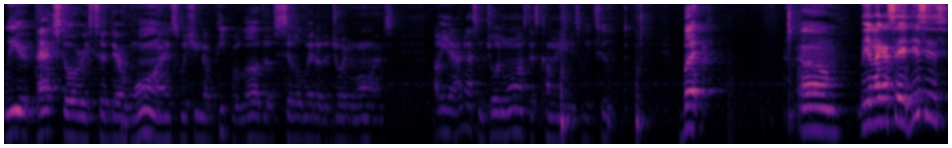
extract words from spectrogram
weird backstories to their ones, which you know people love the silhouette of the Jordan ones. Oh yeah, I got some Jordan ones that's coming in this week too. But um, but yeah, like I said, this is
